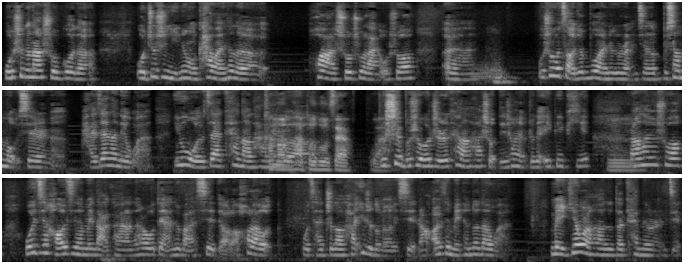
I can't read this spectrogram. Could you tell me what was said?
我是跟他说过的，我就是以那种开玩笑的话说出来，我说，嗯，我说我早就不玩这个软件了，不像某些人还在那里玩，因为我在看到他那个，看到他偷偷在玩，不是不是，我只是看到他手机上有这个 A P P，嗯，然后他就说我已经好几天没打开了，他说我等下就把它卸掉了。后来我我才知道他一直都没有卸，然后而且每天都在玩，每天晚上都在看那个软件，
